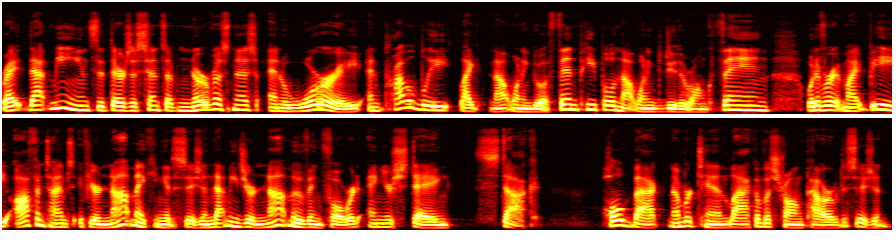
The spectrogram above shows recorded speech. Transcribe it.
right? That means that there's a sense of nervousness and worry, and probably like not wanting to offend people, not wanting to do the wrong thing, whatever it might be. Oftentimes, if you're not making a decision, that means you're not moving forward and you're staying stuck. Hold back. Number 10, lack of a strong power of decision.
